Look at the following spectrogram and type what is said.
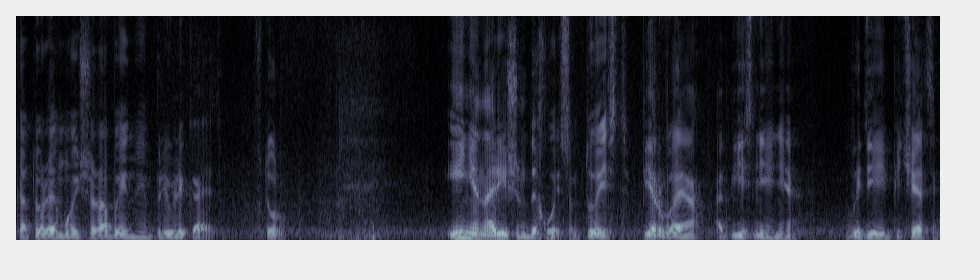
которое мой Шарабейну им привлекает в Тору. И не наришен дехойсом, то есть первое объяснение в идее печати.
